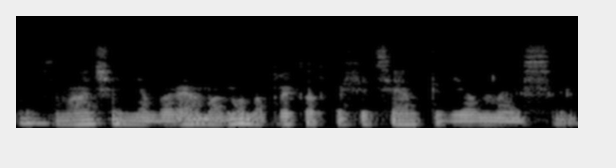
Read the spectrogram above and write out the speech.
Тут значення беремо, ну, наприклад, коефіцієнт підйомної сили.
